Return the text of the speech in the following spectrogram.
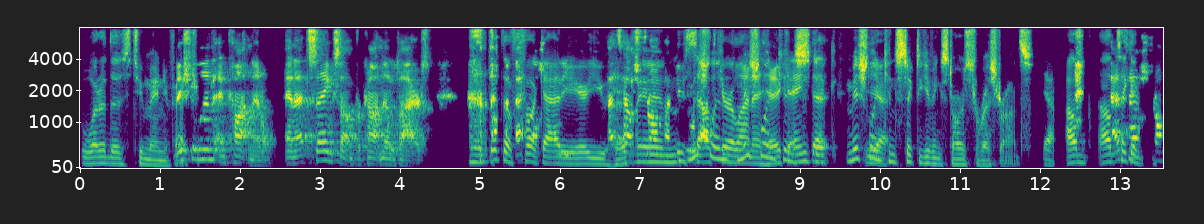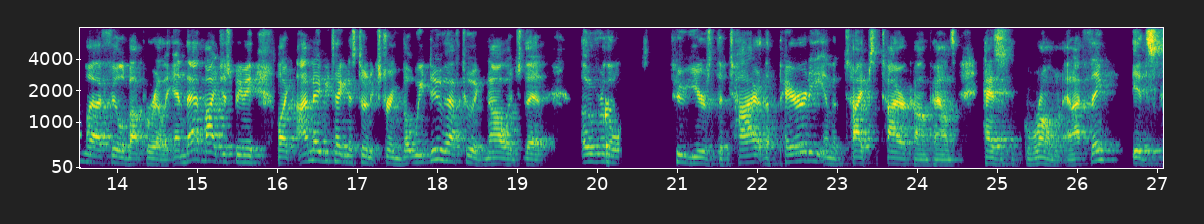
What are those two manufacturers? Michelin and Continental, and that's saying something for Continental tires. Get the fuck out of here, you That's hick. strong I You. South Carolina Michelin hick. can Ain't that? Michelin Yeah. can stick to giving stars to restaurants. Yeah, I'll I'll That's take how a strongly I feel about Pirelli, and that might just be me. Like I may be taking this to an extreme, but we do have to acknowledge that over the last two years, the tire, the parity in the types of tire compounds has grown, and I think it's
